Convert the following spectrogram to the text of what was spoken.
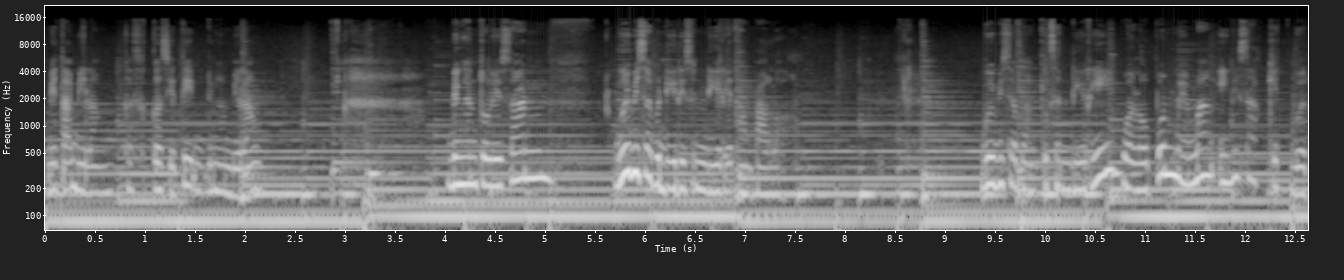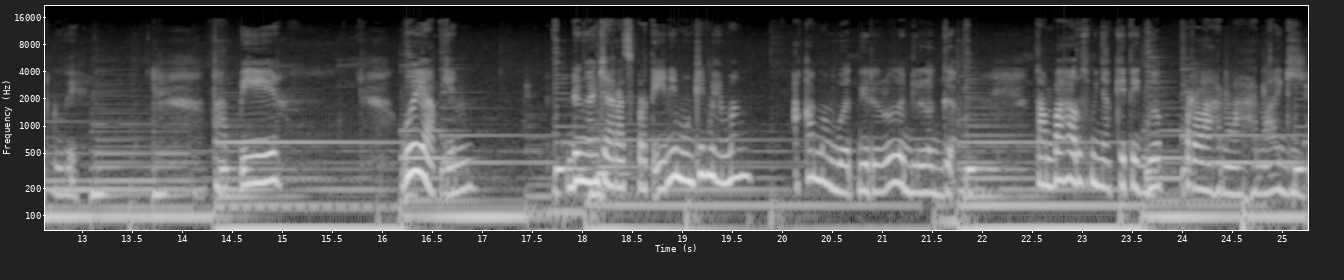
Mita bilang ke, ke Siti dengan bilang dengan tulisan gue bisa berdiri sendiri tanpa lo. Gue bisa bangkit sendiri walaupun memang ini sakit buat gue. Tapi gue yakin dengan cara seperti ini mungkin memang akan membuat diri lo lebih lega tanpa harus menyakiti gue perlahan-lahan lagi.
